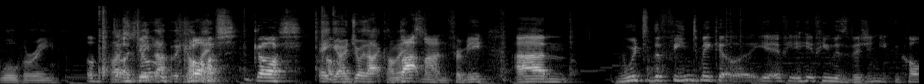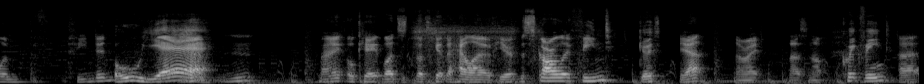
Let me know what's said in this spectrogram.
Wolverine. Oh, oh, that for the gosh, comments. gosh. There you go. Enjoy that comment. Batman for me. Um, would the Fiend make it? If he, if he was Vision, you could call him the Fiendin. Oh yeah. Right. Okay. Let's let's get the hell out of here. The Scarlet Fiend. Good. Yeah. All right. That's enough. Quick fiend. Uh,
